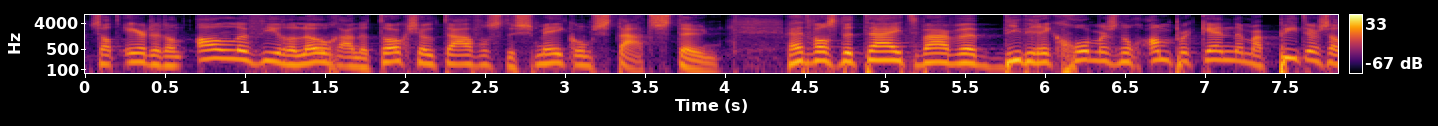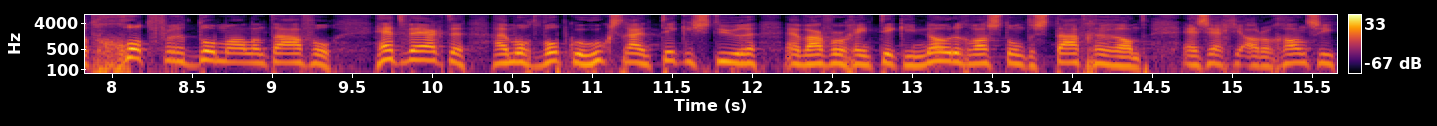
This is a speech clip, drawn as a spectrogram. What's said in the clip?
zat eerder dan alle virologen aan de talkshowtafels te smeken om staatssteun. Het was de tijd waar we Diederik Gommers nog amper kenden, maar Pieter zat godverdomme al aan tafel. Het werkte, hij mocht Wopke Hoekstra een tikkie sturen en waarvoor geen tikkie nodig was stond de staat garant. En zeg je arrogantie,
